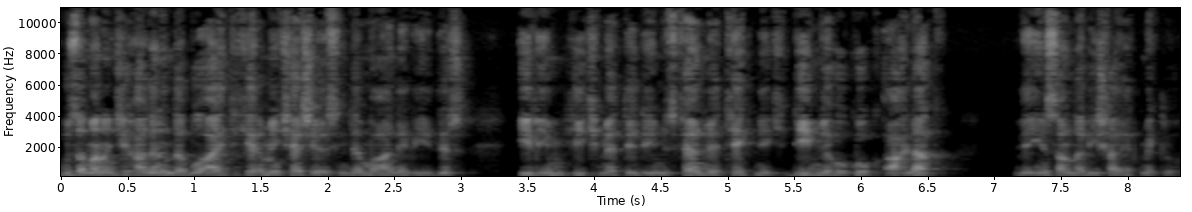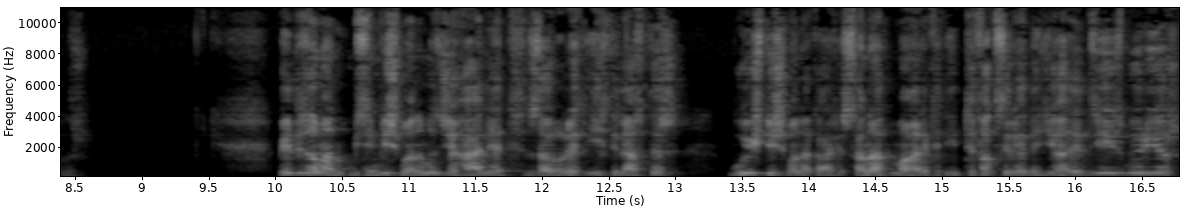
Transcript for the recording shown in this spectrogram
Bu zamanın cihadının da bu ayet-i kerimenin çerçevesinde manevidir. İlim, hikmet dediğimiz fen ve teknik, din ve hukuk, ahlak ve insanları işaret etmekle olur. Bediüzzaman bizim düşmanımız cehalet, zaruret, ihtilaftır. Bu üç düşmana karşı sanat, marifet, ittifak sırayla cihad edeceğiz buyuruyor.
